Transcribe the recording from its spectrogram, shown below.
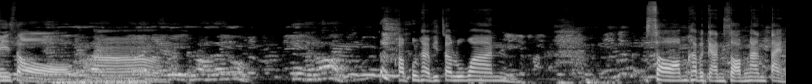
มีสองอ่า ขอบคุณค่ะพี่จารุวัน ซ้อมค่ะเป็นการซ้อมงานแต่ง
